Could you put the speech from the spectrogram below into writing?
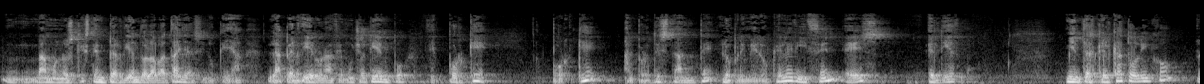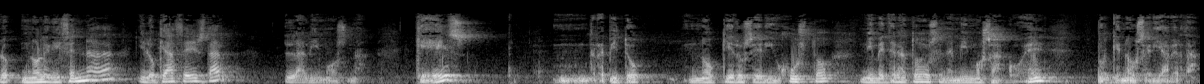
vamos, no es que estén perdiendo la batalla, sino que ya la perdieron hace mucho tiempo. ¿Por qué? Porque al protestante lo primero que le dicen es el diezmo. Mientras que el católico no le dicen nada y lo que hace es dar la limosna, que es, mm, repito, no quiero ser injusto ni meter a todos en el mismo saco, ¿eh? porque no sería verdad.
